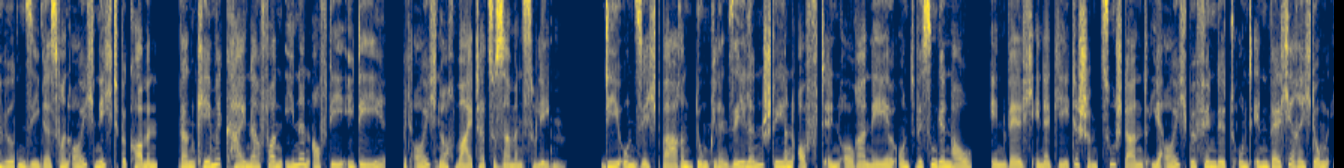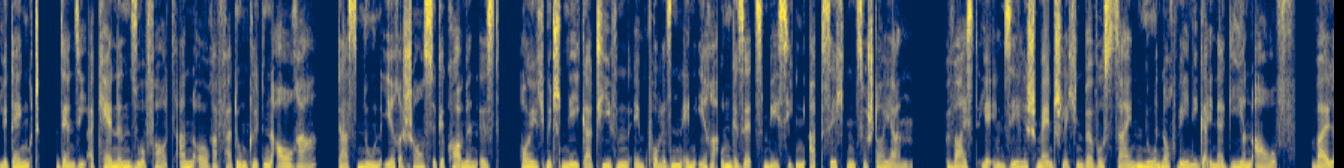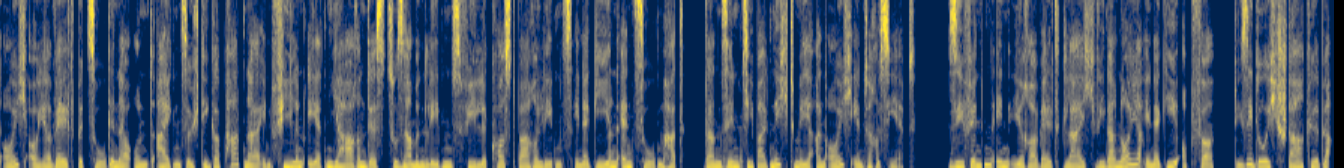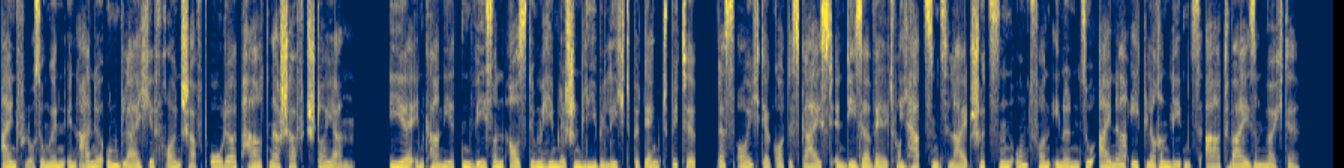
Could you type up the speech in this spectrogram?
Würden sie das von euch nicht bekommen, dann käme keiner von ihnen auf die Idee, mit euch noch weiter zusammenzuleben. Die unsichtbaren dunklen Seelen stehen oft in eurer Nähe und wissen genau, in welch energetischem Zustand ihr euch befindet und in welche Richtung ihr denkt, denn sie erkennen sofort an eurer verdunkelten Aura, dass nun ihre Chance gekommen ist, euch mit negativen Impulsen in ihre ungesetzmäßigen Absichten zu steuern. Weist ihr im seelisch-menschlichen Bewusstsein nur noch weniger Energien auf, weil euch euer weltbezogener und eigensüchtiger Partner in vielen Erdenjahren des Zusammenlebens viele kostbare Lebensenergien entzogen hat, dann sind sie bald nicht mehr an euch interessiert. Sie finden in ihrer Welt gleich wieder neue Energieopfer, die sie durch starke Beeinflussungen in eine ungleiche Freundschaft oder Partnerschaft steuern. Ihr inkarnierten Wesen aus dem himmlischen Liebelicht bedenkt bitte, dass euch der Gottesgeist in dieser Welt vor Herzensleid schützen und von innen zu einer edleren Lebensart weisen möchte.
